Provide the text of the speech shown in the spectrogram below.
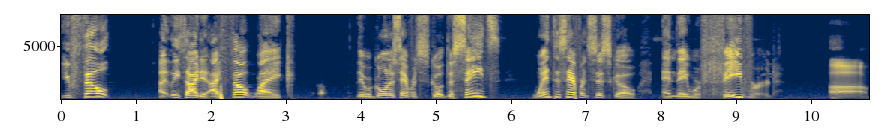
you felt at least I did. I felt like they were going to San Francisco. The Saints went to San Francisco and they were favored um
